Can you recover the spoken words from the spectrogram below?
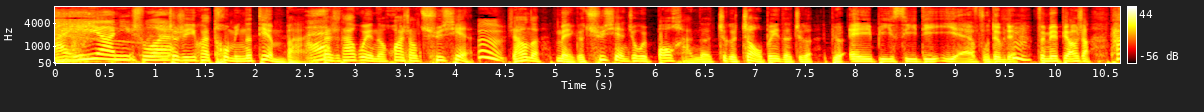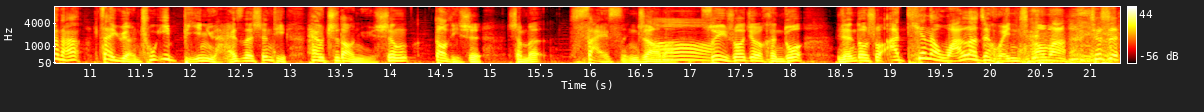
哎呀，你说，这是一块透明的垫板，但是它会呢画上曲线，嗯，然后呢每个曲线就会包含的这个罩杯的这个，比如 A B C D E F，对不对？分别标上。他拿在远处一比女孩子的身体，他又知道女生到底是什么 size，你知道吗？所以说，就是很多。人都说啊，天哪，完了这回，你知道吗？就是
